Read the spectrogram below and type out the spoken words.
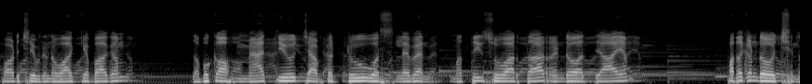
ఏర్పాటు చేయబడిన వాక్య భాగం. The book of Matthew chapter two verse eleven మతీ సువార్త రెండో అధ్యాయం పదకొండో వచ్చిన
